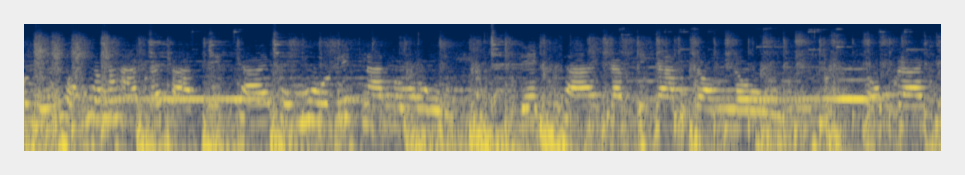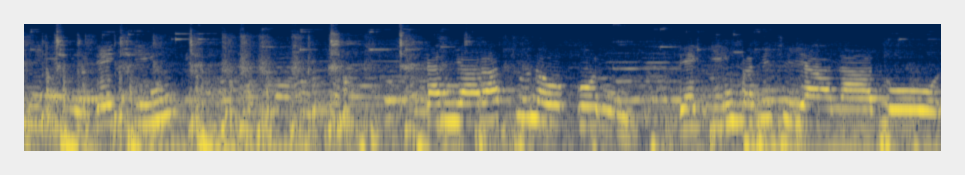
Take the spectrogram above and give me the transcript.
ผู้ถืองพระมหากษัตริย์เด็กชายภูมิภูริศนันวงศ์เด็กชายกติการจอมนงธงราชินีเด็กหญิง กัญญารัตน์ชุโนกุล เด็กหญิงปฏิชยานาทูล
